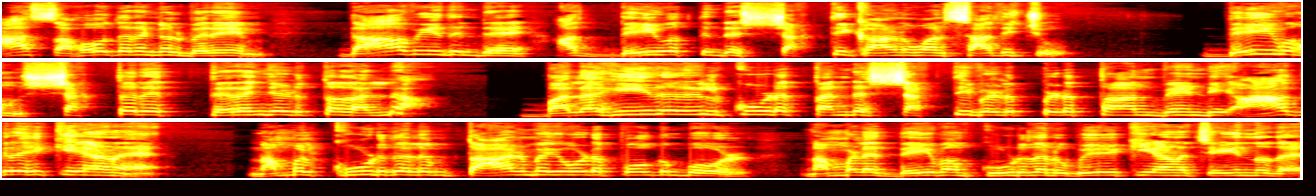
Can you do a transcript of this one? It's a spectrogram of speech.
ആ സഹോദരങ്ങൾ വരെയും ദാവീദിന്റെ ആ ദൈവത്തിന്റെ ശക്തി കാണുവാൻ സാധിച്ചു. ദൈവം ശക്തരെ തിരഞ്ഞെടുത്തതല്ല. ബലഹീനരിൽ കൂടെ തന്റെ ശക്തി വെളിപ്പെടുത്താൻ വേണ്ടി ആഗ്രഹിക്കുകയാണ്. നമ്മൾ കൂടുതലും താഴ്മയോടെ പോകുമ്പോൾ നമ്മളെ ദൈവം കൂടുതൽ ഉപയോഗിക്കുകയാണ് ചെയ്യുന്നത്.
